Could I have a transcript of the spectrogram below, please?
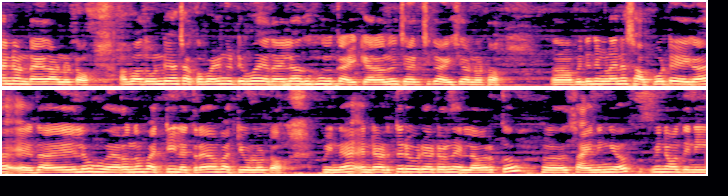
തന്നെ ഉണ്ടായതാണ് കേട്ടോ അപ്പോൾ അതുകൊണ്ട് ഞാൻ ചക്കപ്പഴം കിട്ടിയപ്പോൾ ഏതായാലും അത് കഴിക്കാമെന്ന് വിചാരിച്ച് കഴിച്ചതാണ് കേട്ടോ. പിന്നെ നിങ്ങൾ എന്നെ സപ്പോർട്ട് ചെയ്യുക. ഏതായാലും വേറെ ഒന്നും പറ്റിയില്ല. ഇത്രേ പറ്റിയുള്ളൂ കേട്ടോ. പിന്നെ എന്റെ അടുത്തൊരു വീഡിയോ ആയിട്ടാണ് എല്ലാവർക്കും സൈനിങ് ഓഫ് വിനോദിനി.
